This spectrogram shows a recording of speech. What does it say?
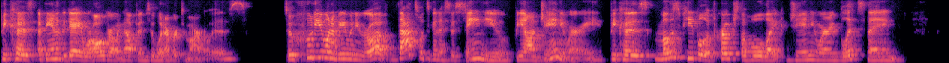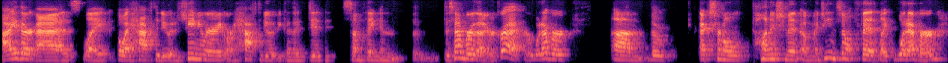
because at the end of the day, we're all growing up into whatever tomorrow is. So, who do you want to be when you grow up? That's what's going to sustain you beyond January because most people approach the whole like January blitz thing either as like, oh, I have to do it. It's January, or I have to do it because I did something in December that I regret, or whatever. Um, the external punishment of my jeans don't fit, like whatever.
